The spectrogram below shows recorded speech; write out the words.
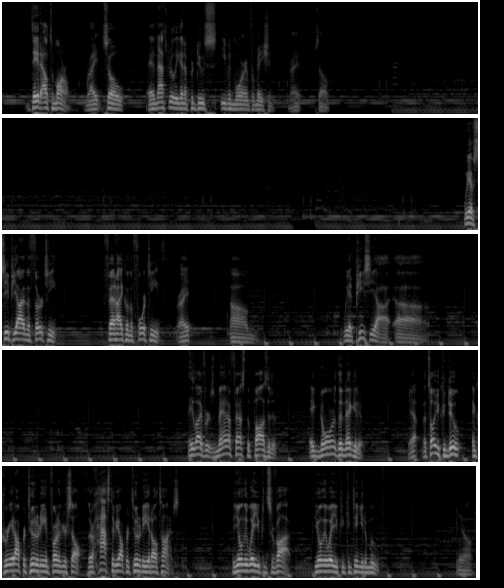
data out tomorrow, right? So, and that's really gonna produce even more information, right? So. We have CPI on the 13th, Fed hike on the 14th, right? Um, we had PCI. Uh, hey, lifers, manifest the positive, ignore the negative. Yeah, that's all you can do and create opportunity in front of yourself. There has to be opportunity at all times. The only way you can survive, the only way you can continue to move. You know.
